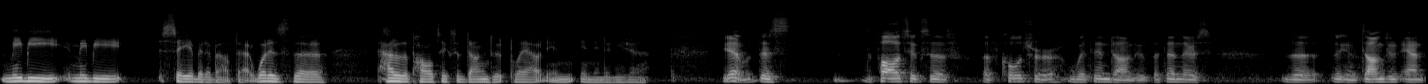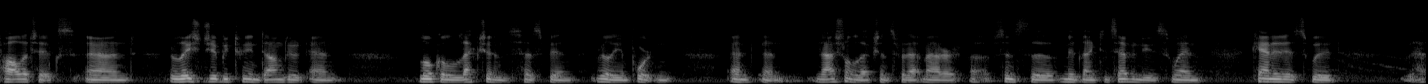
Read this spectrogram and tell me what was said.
maybe maybe say a bit about that. What is the how do the politics of Dangdut play out in, in Indonesia? Yeah, there's the politics of, of culture within Dangdut, but then there's the you know Dangdut and politics and the relationship between Dangdut and local elections has been really important, and, and national elections for that matter, uh, since the mid 1970s when candidates would ha-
